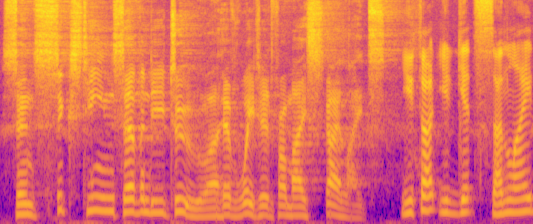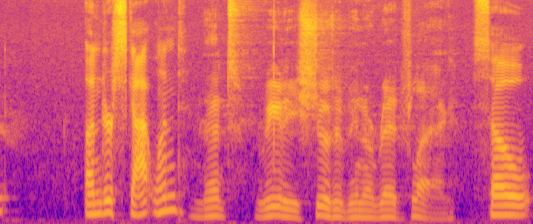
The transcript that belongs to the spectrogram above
since 1672 I have waited for my skylights. You thought you'd get sunlight under Scotland? That really should have been a red flag. So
